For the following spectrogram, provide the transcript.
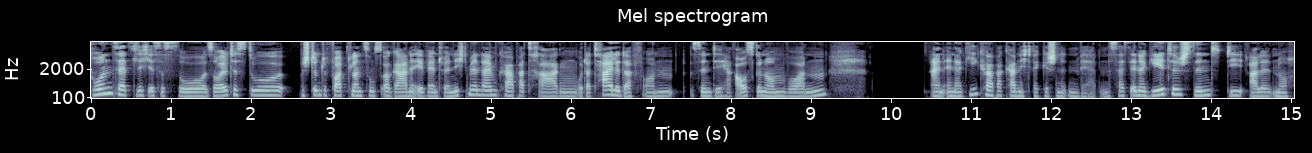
Grundsätzlich ist es so, solltest du bestimmte Fortpflanzungsorgane eventuell nicht mehr in deinem Körper tragen oder Teile davon sind dir herausgenommen worden, ein Energiekörper kann nicht weggeschnitten werden. Das heißt, energetisch sind die alle noch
